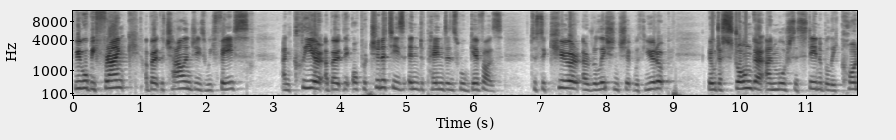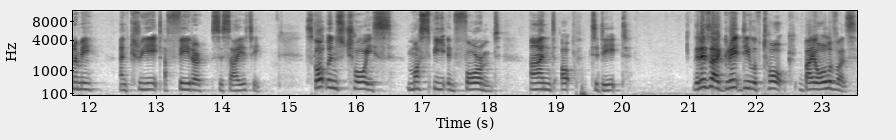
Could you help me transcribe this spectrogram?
We will be frank about the challenges we face and clear about the opportunities independence will give us to secure a relationship with Europe, build a stronger and more sustainable economy, and create a fairer society. Scotland's choice must be informed and up to date. There is a great deal of talk by all of us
